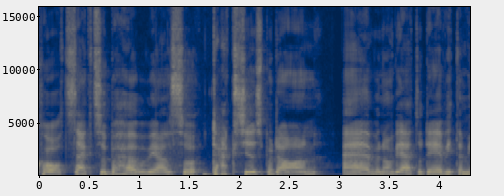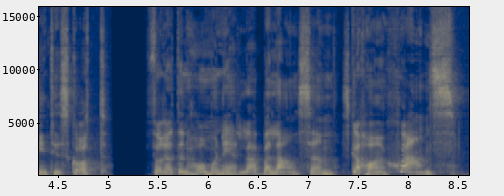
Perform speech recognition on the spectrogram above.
Kort sagt så behöver vi alltså dagsljus på dagen, även om vi äter D-vitamintillskott, för att den hormonella balansen ska ha en chans.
